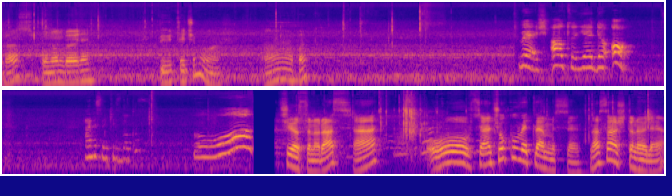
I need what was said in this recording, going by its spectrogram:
Uras bunun böyle büyüteci mi var? Aa bak. Beş, altı, yedi, on. Hani sekiz, dokuz? Oo. Açıyorsun Uras. Ha? Oo sen çok kuvvetlenmişsin. Nasıl açtın öyle ya?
